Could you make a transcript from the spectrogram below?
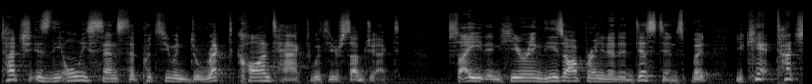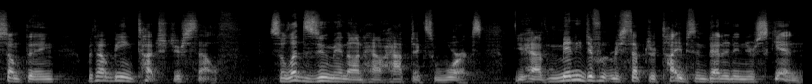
Touch is the only sense that puts you in direct contact with your subject. Sight and hearing, these operate at a distance, but you can't touch something without being touched yourself. So let's zoom in on how haptics works. You have many different receptor types embedded in your skin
